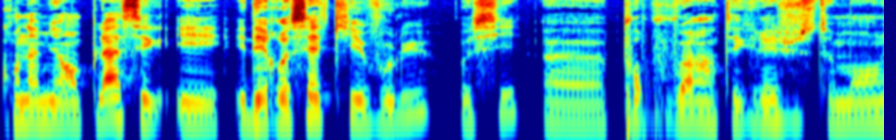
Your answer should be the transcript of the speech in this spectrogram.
qu'on a mis en place et, des recettes qui évoluent aussi. Euh, pour pouvoir intégrer justement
